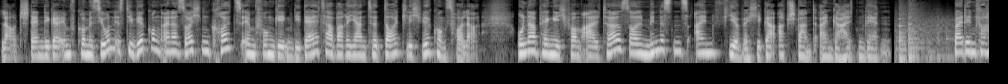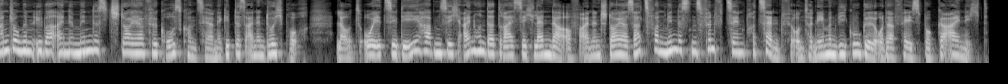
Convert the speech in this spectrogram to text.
Laut ständiger Impfkommission ist die Wirkung einer solchen Kreuzimpfung gegen die Delta-Variante deutlich wirkungsvoller. Unabhängig vom Alter soll mindestens ein vierwöchiger Abstand eingehalten werden. Bei den Verhandlungen über eine Mindeststeuer für Großkonzerne gibt es einen Durchbruch. Laut OECD haben sich 130 Länder auf einen Steuersatz von mindestens 15 Prozent für Unternehmen wie Google oder Facebook geeinigt.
